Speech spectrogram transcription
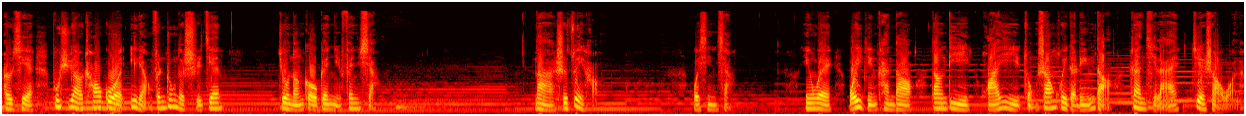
而且不需要超过一两分钟的时间。”就能够跟你分享，那是最好。我心想，因为我已经看到当地华裔总商会的领导站起来介绍我了。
